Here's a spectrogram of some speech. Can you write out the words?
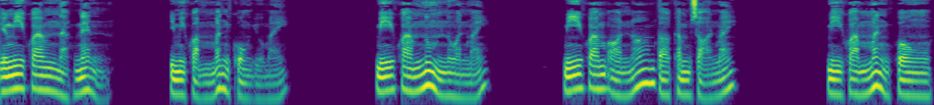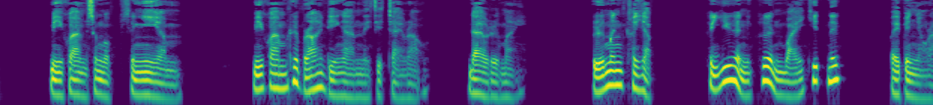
ยังมีความหนักแน่น ยังมีความมั่นคงอยู่ไหม มีความนุ่มนวลไหม มีความอ่อนน้อมต่อคำสอนไหม มีความมั่นคง มีความสงบสงเงียม มีความเรียบร้อยดีงามในจิตใจเรา ได้หรือไม่ หรือมันขยับขยื่นเคลื่อนไหวคิดนึกไปเป็นอย่างไร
